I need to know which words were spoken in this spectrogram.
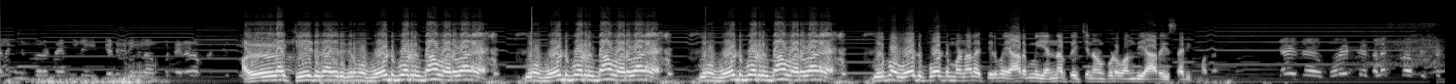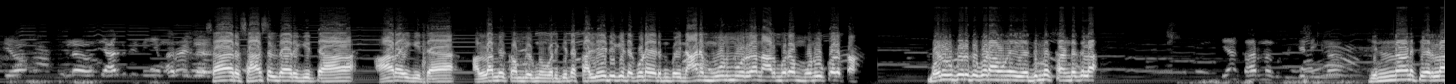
எலெக்ஷன் வர டைம்ல நீங்க கேட்டுக்கிறீங்களா? அப்ப என்ன பிரச்சனை? அதெல்லாம் கேட்டுதான் இருக்கிறோம் ஓட்டு போடுறதுக்கு தான் வருவாங்க. இவன் ஓட்டு போடுறதுக்கு தான் வருவாங்க. இவன் ஓட்டு போடுறதுக்கு தான் வருவாங்க. திரும்ப ஓட்டு போட்டு பண்ணாலும் திரும்ப யாருமே என்ன பிரச்சனைன்னு கூட வந்து யாரும் விசாரிக்க மாட்டாங்க. சார் தாசில்தார் கிட்ட ஆர்ஐ கிட்ட எல்லாமே கம்ப்ளைண்ட் ஒரு கிட்ட கல்லேட்டு கிட்ட கூட எடுத்து போய் நானே மூணு முறை நாலு முறை மனு கொடுத்தான். மனு கொடுத்து கூட அவங்க எதுவுமே கண்டுக்கல. என்னன்னு தெரியல.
